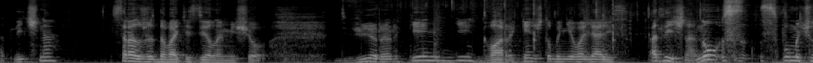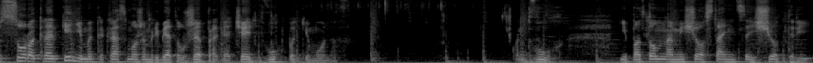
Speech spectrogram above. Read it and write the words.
Отлично. Сразу же давайте сделаем еще Две раркенди. Два раркенди, чтобы не валялись. Отлично. Ну, с, с помощью 40 раркенди мы как раз можем, ребята, уже прокачать двух покемонов. Двух. И потом нам еще останется еще три.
